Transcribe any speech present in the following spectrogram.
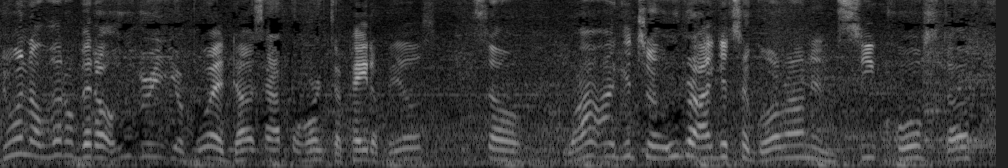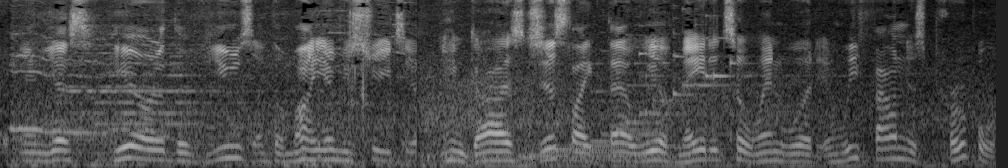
Doing a little bit of uber your boy does have to work to pay the bills. So while I get to Uber, I get to go around and see cool stuff. And yes, here are the views of the Miami streets. And guys, just like that, we have made it to Wynwood and we found this purple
